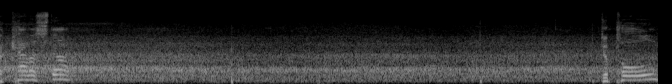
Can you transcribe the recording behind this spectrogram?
McAllister. De Paul.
